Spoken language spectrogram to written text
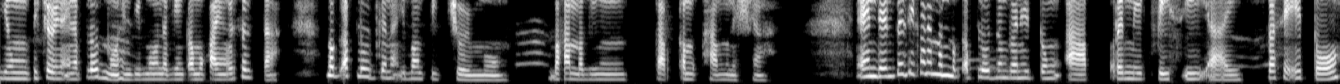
yung picture na in-upload mo, hindi mo naging kamukha yung resulta, mag-upload ka ng ibang picture mo. Baka maging ka- kamukha mo na siya. And then, pwede ka naman mag-upload ng ganitong app, Remake Face AI. Kasi ito,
